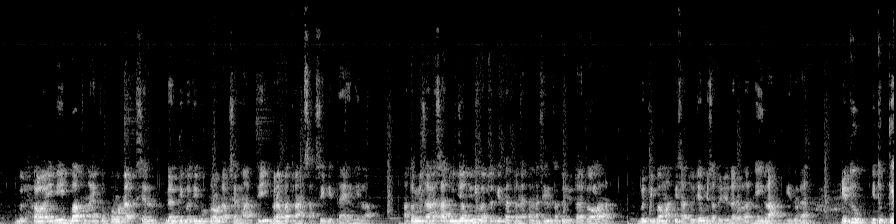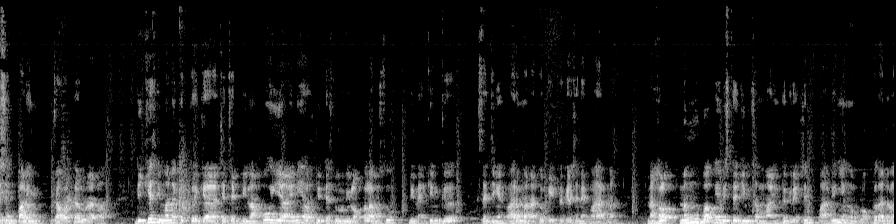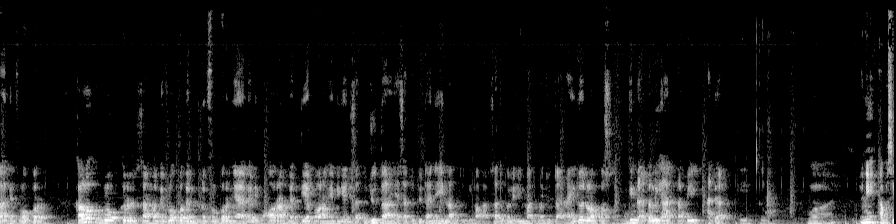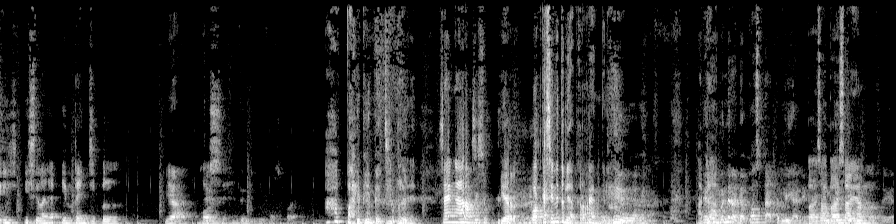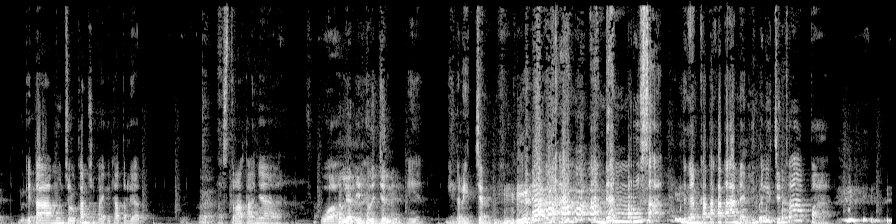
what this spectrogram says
kalau ini bug naik ke production dan tiba-tiba production mati, berapa transaksi kita yang hilang? Atau misalnya satu jam ini website kita ternyata ngasilin satu juta dolar, tiba-tiba mati satu jam, satu juta dolarnya hilang, gitu kan? Itu itu case yang paling gawat darurat lah. Di case di mana ketika Cecep bilang, oh iya ini harus dites dulu di lokal, habis itu dinaikin ke staging environment atau ke integration environment. Nah kalau nemu bugnya di staging sama integration paling yang ngeblocker adalah developer. Kalau blocker sama developer dan developernya ada lima orang dan tiap orangnya digaji satu juta, ya satu jutanya hilang tuh lima satu kali lima lima juta. Nah itu adalah costnya. Mungkin nggak terlihat tapi ada gitu. Wah, ini apa sih is- istilahnya intangible? Ya, Cost, juga cost, correct. Apa itu intangible? Saya ngarang sih biar podcast ini terlihat keren gitu. Emang Ada bener ada cost tak terlihat ini. bahasa-bahasa Intangible yang cost, ya? Bener. kita munculkan supaya kita terlihat keren. stratanya wah terlihat intelijen ya. iya intelijen anda merusak dengan kata-kata anda intelijen itu apa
